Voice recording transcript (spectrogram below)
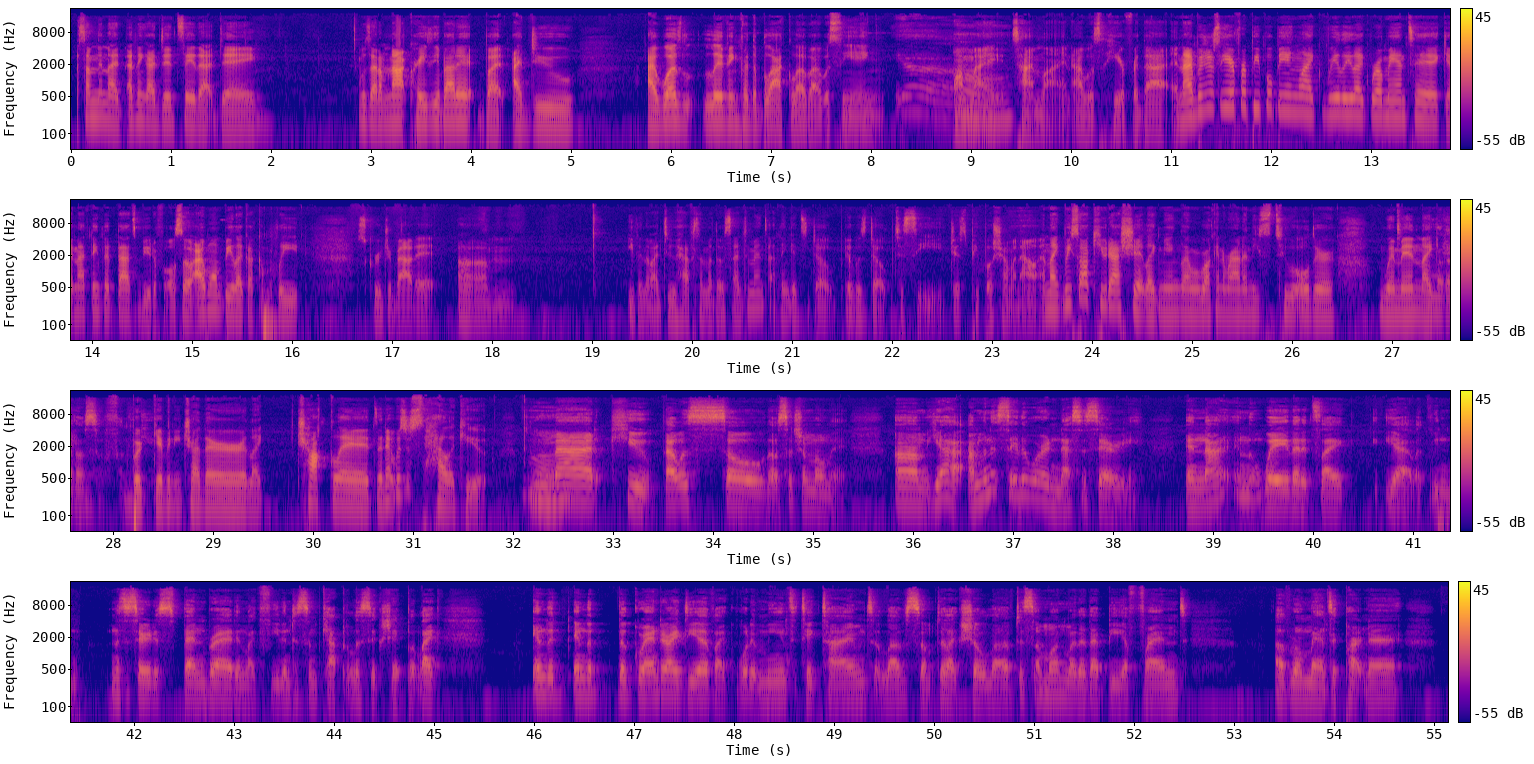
something that I think I did say that day was that I'm not crazy about it, but I do. I was living for the black love I was seeing Yeah. on my timeline. I was here for that, and I was just here for people being like really like romantic, and I think that that's beautiful. So I won't be like a complete Scrooge about it. Um, even though I do have some of those sentiments, I think it's dope. It was dope to see just people showing out, and like we saw cute ass shit. Like me and Glenn were walking around, and these two older women Oh like my god, that was so fucking were giving each other like chocolates, and it was just hella cute. mad cute. That was so that was such a moment. Um, yeah, I'm gonna say the word necessary, and not in the way that it's like, yeah, like we necessary to spend bread and like feed into some capitalistic shit, but like in the in the the grander idea of like what it means to take time to love some to like show love to someone, whether that be a friend, a romantic partner,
